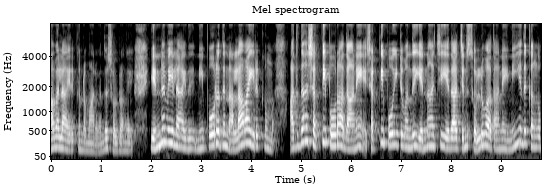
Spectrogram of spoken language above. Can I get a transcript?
ஆவலாக இருக்குன்ற மாதிரி வந்து சொல்கிறாங்க என்ன வேலா இது? நீ போகிறது நல்லாவா இருக்கும்? அதுதான் சக்தி போகிறாதானே சக்தி போயிட்டு வந்து என்னாச்சு ஏதாச்சுன்னு சொல்லுவா தானே? நீ எதுக்கு அங்கே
